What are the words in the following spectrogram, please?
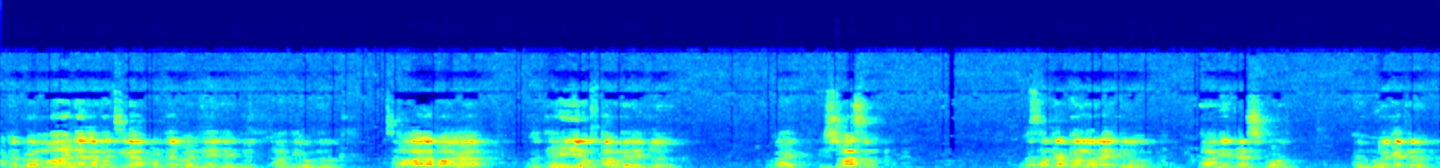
అక్కడ బ్రహ్మాండంగా మంచిగా పంటలు పండినాయి రైతులు శాంతిగా ఉన్నారు. చాలా బాగా ఒక ధైర్యం వస్తా ఉండే రైతులలో ఒక విశ్వాసం. ఒక సందర్భంలో రైతులు ధాన్యం తడిచిపోవడం అది మొలకెత్తడం.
